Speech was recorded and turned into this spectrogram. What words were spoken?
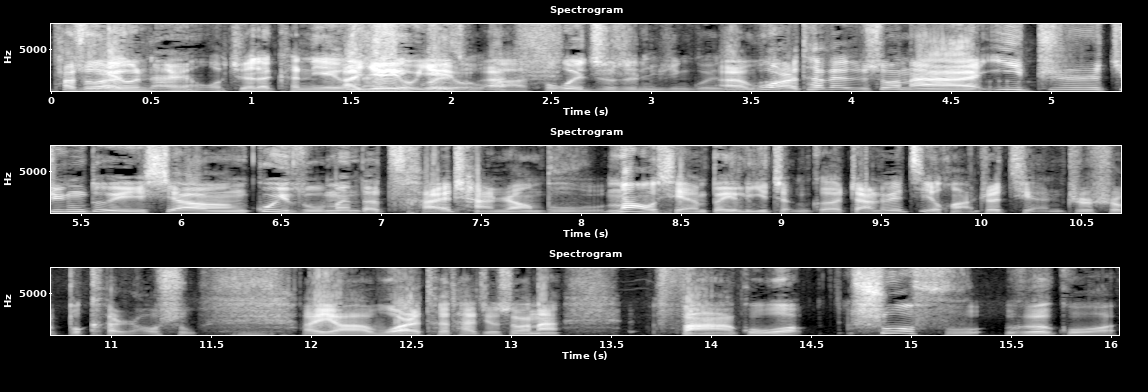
他说也有男人，我觉得肯定也有啊，也有也有。啊，不会只是女性贵族。啊，沃尔特在这说呢，一支军队向贵族们的财产让步，冒险背离整个战略计划，这简直是不可饶恕。哎呀，沃尔特他就说呢，法国说服俄国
